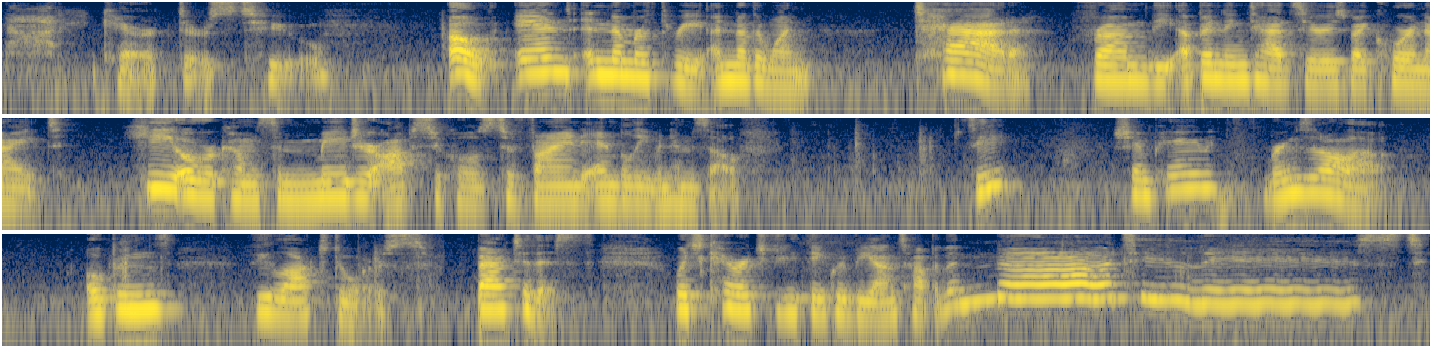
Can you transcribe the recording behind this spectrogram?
naughty characters too. Oh, and, and number three, another one. Tad from the Upending Tad series by Kora Knight. He overcomes some major obstacles to find and believe in himself. See? Champagne brings it all out. Opens the locked doors. Back to this. Which character do you think would be on top of the naughty list?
